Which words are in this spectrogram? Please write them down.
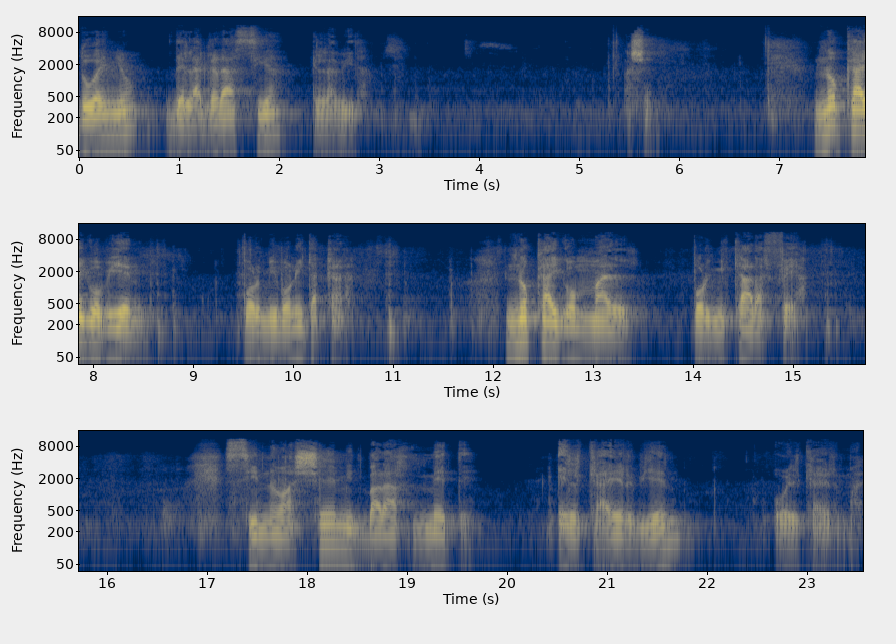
dueño de la gracia en la vida. Hashem. No caigo bien por mi bonita cara. No caigo mal por mi cara fea. Sino Hashem Baraj mete el caer bien o el caer mal.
